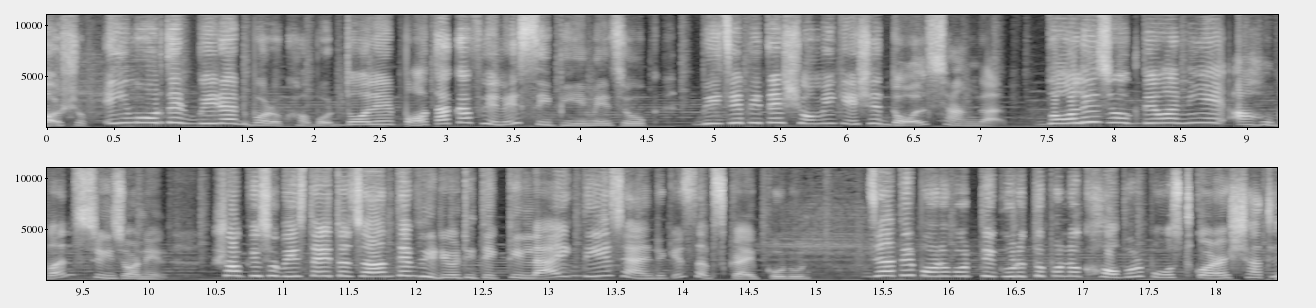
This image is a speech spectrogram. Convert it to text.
দর্শক, এই মুহূর্তের বিরাট বড় খবর, দলের পতাকা ফেলে সিপিএম এ যোগ, বিজেপিতে শ্রমিক এসে দল সাঙ্গাল দলে যোগ দেওয়া নিয়ে আহ্বান সৃজনের। সবকিছু বিস্তারিত জানতে ভিডিওটিতে একটি লাইক দিয়ে চ্যানেলটিকে সাবস্ক্রাইব করুন, যাতে পরবর্তী গুরুত্বপূর্ণ খবর পোস্ট করার সাথে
